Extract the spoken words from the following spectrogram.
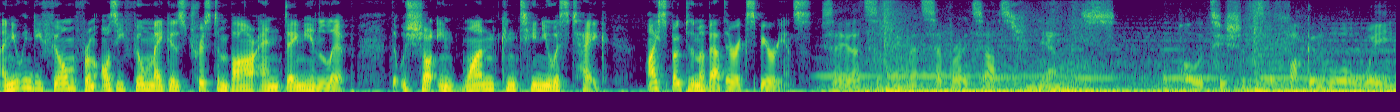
a new indie film from Aussie filmmakers Tristan Barr and Damien Lipp that was shot in one continuous take. I spoke to them about their experience. See, that's the thing that separates us from the animals. The politicians, the fucking law. We.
